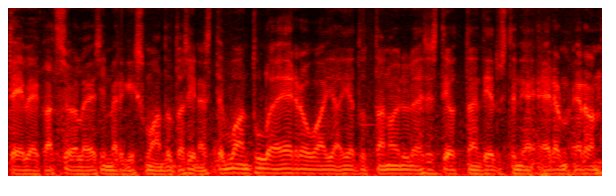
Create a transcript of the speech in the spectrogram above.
TV-katsojalle esimerkiksi, vaan tota, siinä sitten vaan tulee eroa ja, ja tota, noin yleisesti ottaen tietysti niin eron, eron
